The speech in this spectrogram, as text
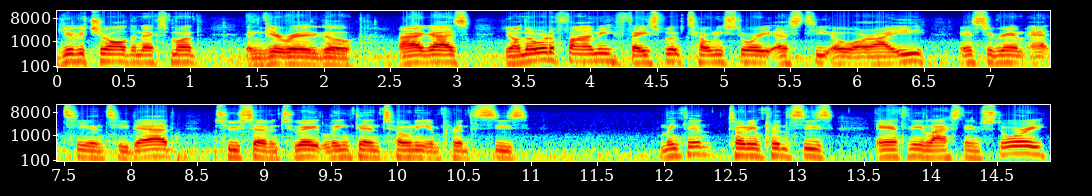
Give it your all the next month and get ready to go. All right, guys, y'all know where to find me Facebook, Tony Storie, S T O R I E, Instagram at TNT Dad, 2728, LinkedIn, Tony in parentheses, LinkedIn, Tony in parentheses, Anthony, last name Storie.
